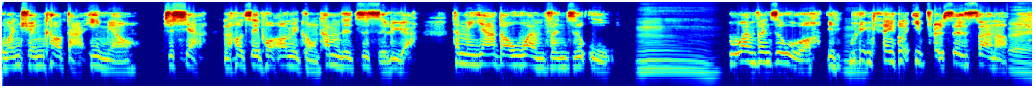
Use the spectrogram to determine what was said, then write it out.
完全靠打疫苗之下，然后这一波奥密克戎他们的致死率啊，他们压到万分之五。嗯，万分之五，你不应该用一 percent 算啊。对，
